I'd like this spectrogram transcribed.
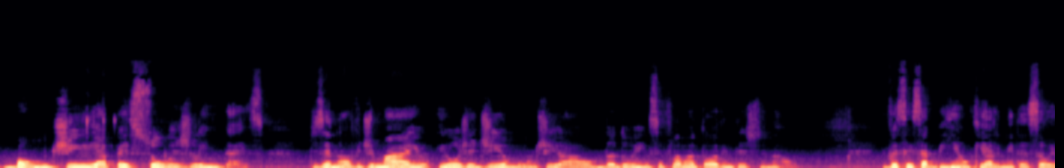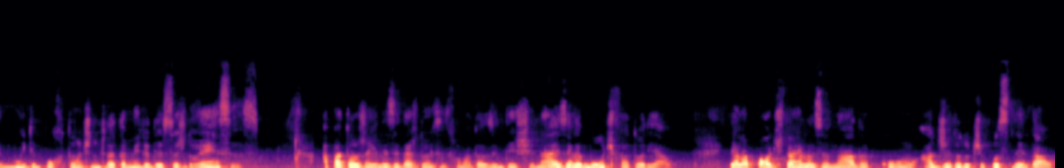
Bom dia, pessoas lindas! 19 de maio e hoje é Dia Mundial da Doença Inflamatória Intestinal. Vocês sabiam que a alimentação é muito importante no tratamento dessas doenças? A patogênese das doenças inflamatórias intestinais ela é multifatorial e ela pode estar relacionada com a dieta do tipo ocidental.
